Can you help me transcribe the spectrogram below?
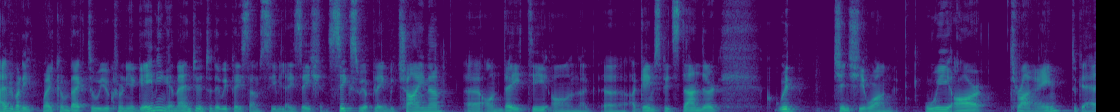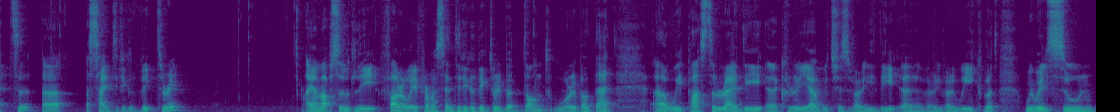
Hi everybody, welcome back to Uchronia Gaming. I'm Andrew and today we play some Civilization 6. We are playing with China uh, on deity, on a, uh, a, game speed standard with Qin Shi Huang. We are trying to get uh, a scientific victory. I am absolutely far away from a scientific victory, but don't worry about that. Uh, we passed already uh, Korea, which is very uh, very very weak, but we will soon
